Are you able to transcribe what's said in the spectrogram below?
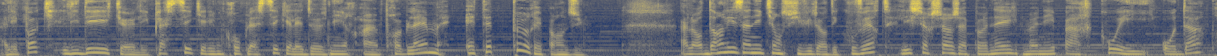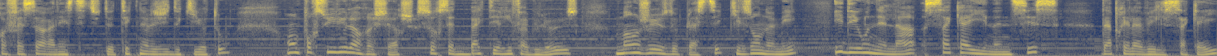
À l'époque, l'idée que les plastiques et les microplastiques allaient devenir un problème était peu répandue. Alors, dans les années qui ont suivi leur découverte, les chercheurs japonais menés par Koei Oda, professeur à l'Institut de technologie de Kyoto, ont poursuivi leurs recherches sur cette bactérie fabuleuse, mangeuse de plastique qu'ils ont nommée Ideonella sakainensis, d'après la ville Sakai,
